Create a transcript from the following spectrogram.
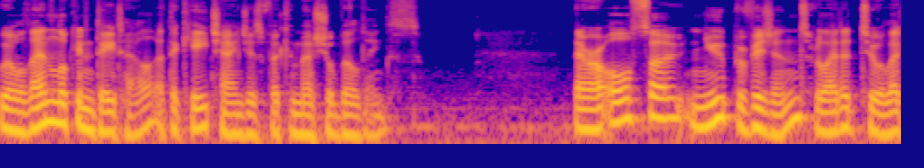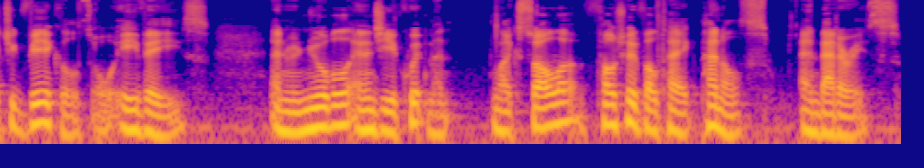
We will then look in detail at the key changes for commercial buildings. There are also new provisions related to electric vehicles, or EVs, and renewable energy equipment like solar, photovoltaic panels, and batteries.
